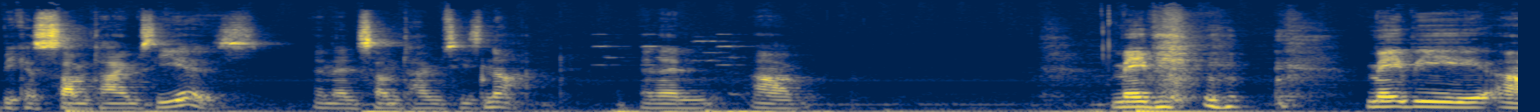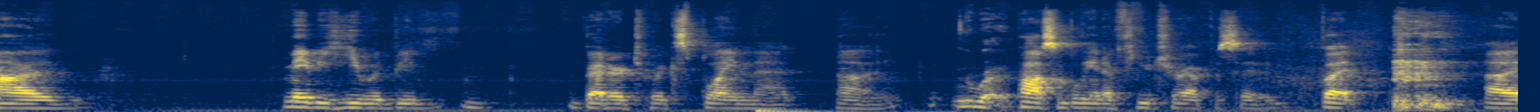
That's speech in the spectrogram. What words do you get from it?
because sometimes he is, and then sometimes he's not, and then um, maybe, maybe. Maybe he would be better to explain that uh, Right. possibly in a future episode. But uh,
